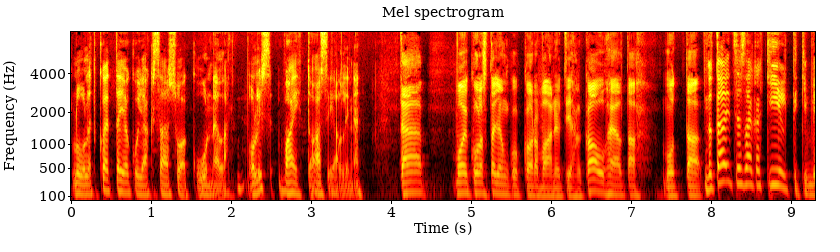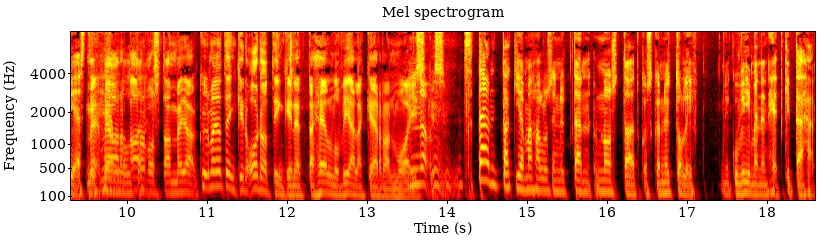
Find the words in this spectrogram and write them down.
Luuletko, että joku jaksaa sua kuunnella? Olisi vaihtoasiallinen. Tämä voi kuulostaa jonkun korvaa nyt ihan kauhealta, mutta No tämä on itse asiassa aika kilttikin viesti me, me Hellulta. arvostamme ja kyllä mä jotenkin odotinkin, että Hellu vielä kerran mua No, iskisi. tämän takia mä halusin nyt tämän nostaa, koska nyt oli niin kuin viimeinen hetki tähän.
